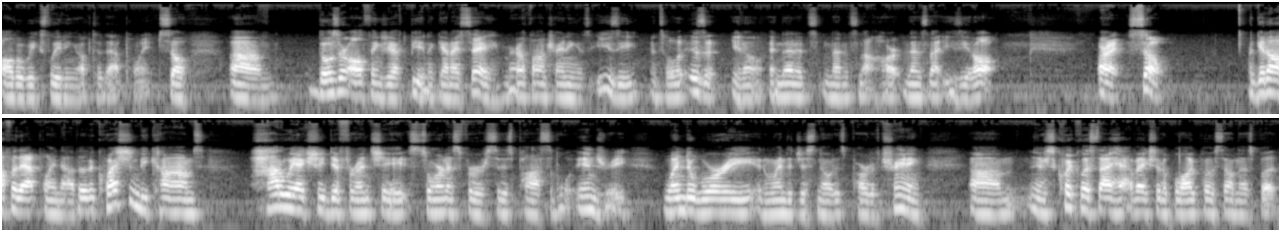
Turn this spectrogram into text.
all the weeks leading up to that point. So um, those are all things you have to be. And again, I say marathon training is easy until it isn't, you know, and then it's and then it's not hard, and then it's not easy at all. All right, so I'll get off of that point now. The, the question becomes how do we actually differentiate soreness versus possible injury? When to worry and when to just note as part of training. Um, there's a quick list I have. I actually had a blog post on this, but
